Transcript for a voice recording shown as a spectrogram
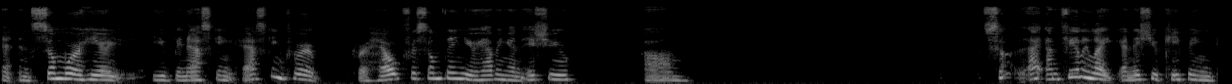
and somewhere here you've been asking asking for for help for something. You're having an issue. Um, so I, I'm feeling like an issue keeping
